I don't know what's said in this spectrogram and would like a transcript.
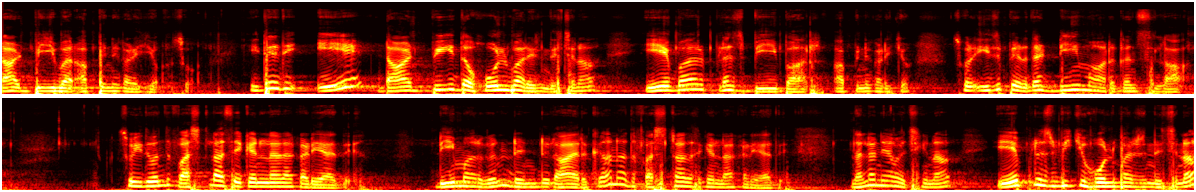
டாட் பி பார் அப்படின்னு கிடைக்கும். ஸோ இதே இது A dot B the whole bar இருந்துச்சுன்னா ஏ பார் ப்ளஸ் பி பார் அப்படின்னு கிடைக்கும். ஸோ இது பேர் தான் டிமார்கன்ஸ் லா ஸோ இது வந்து ஃபஸ்ட் லா செகண்ட் லாலாம் கிடையாது. டிமார்கன் ரெண்டு லா இருக்குது ஆனால் அது ஃபஸ்ட் லா செகண்ட் லா கிடையாது. நல்லா ஞாபகம் வச்சிங்கன்னா ஏ ப்ளஸ் பிக்கு ஹோல் பார் இருந்துச்சுன்னா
